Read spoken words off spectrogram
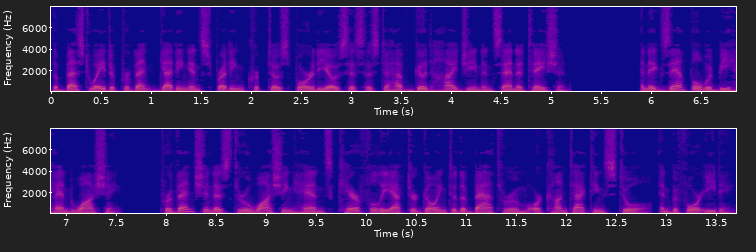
The best way to prevent getting and spreading cryptosporidiosis is to have good hygiene and sanitation. An example would be hand washing. Prevention is through washing hands carefully after going to the bathroom or contacting stool, and before eating.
